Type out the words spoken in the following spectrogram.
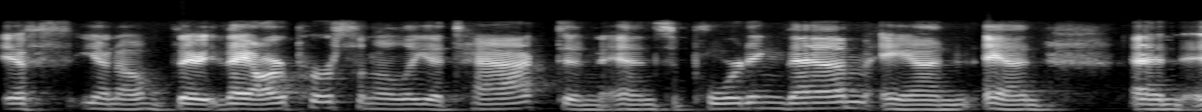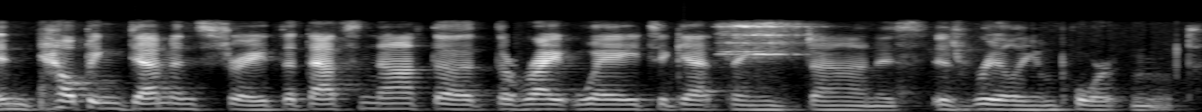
if you know they they are personally attacked and and supporting them and and and and helping demonstrate that that's not the the right way to get things done is is really important.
